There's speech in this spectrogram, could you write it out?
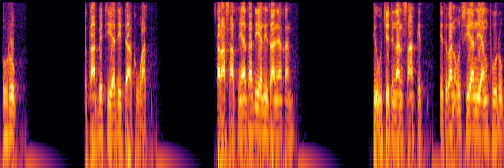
buruk, tetapi dia tidak kuat. Salah satunya tadi yang ditanyakan, diuji dengan sakit, itu kan ujian yang buruk.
